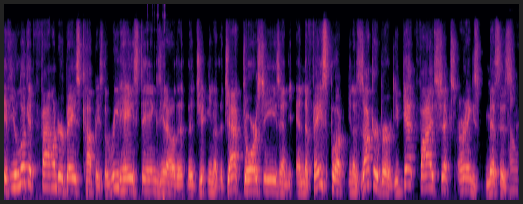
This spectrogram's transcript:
if you look at founder-based companies, the Reed Hastings, you know, the the you know the Jack Dorseys and and the Facebook, you know, Zuckerberg, you get five, six earnings misses oh.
